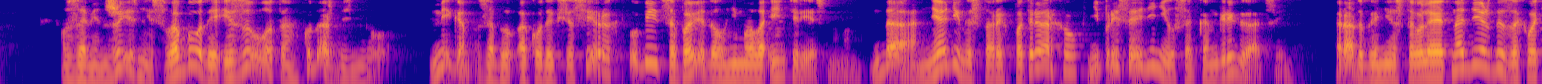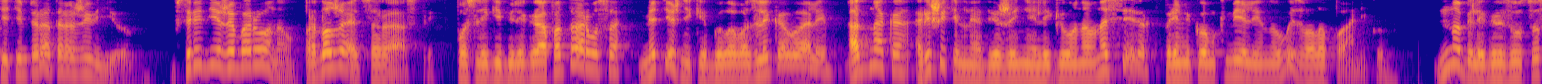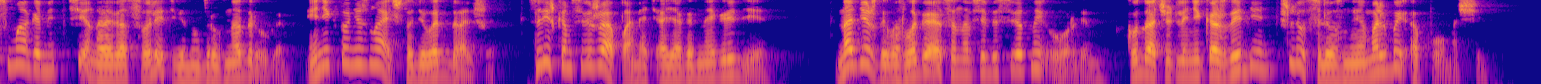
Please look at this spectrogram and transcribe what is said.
Взамен жизни, свободы и золота, куда ж без него. Мигом, забыл о кодексе серых, убийца поведал немало интересного. Да, ни один из старых патриархов не присоединился к конгрегации. Радуга не оставляет надежды захватить императора живьем. В среде же баронов продолжаются распри. После гибели графа Тарвуса мятежники было возликовали, однако решительное движение легионов на север прямиком к Мелину вызвало панику. Нобели грызутся с магами, все норовят свалить вину друг на друга. И никто не знает, что делать дальше. Слишком свежа память о ягодной гряде. Надежды возлагаются на всебесцветный орден, куда чуть ли не каждый день шлют слезные мольбы о помощи.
